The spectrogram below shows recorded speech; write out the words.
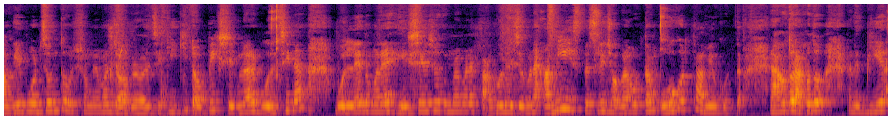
আগে পর্যন্ত ওর সঙ্গে আমার ঝগড়া হয়েছে। কী কী টপিক সেগুলো আর বলছি না। বললে তোমরা হেসে হেসে তোমরা মানে পাগল হয়েছে মানে আমি স্পেশালি ঝগড়া করতাম, ও করতো, আমিও করতাম। রাখো তো রাখো তো। মানে বিয়ের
